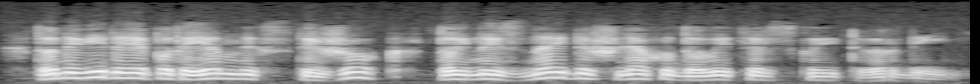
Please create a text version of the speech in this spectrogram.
Хто не відає потаємних стежок, той не знайде шляху до лицарської твердині.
